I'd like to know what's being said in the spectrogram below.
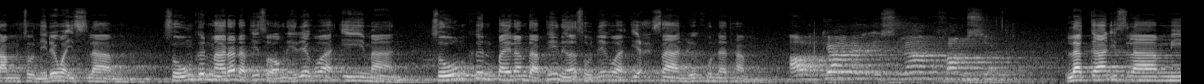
ต่ำสุดนี่เรียกว่าอิสลาม สูงขึ้นมาระดับที่สองนี่เรียกว่าอีมาน สูงขึ้นไปลำดับที่เหนือสุดเรียกว่าอิห์ซานหรือคุณธรรม أركان الإسلام خمسة หลักการอิสลามมี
